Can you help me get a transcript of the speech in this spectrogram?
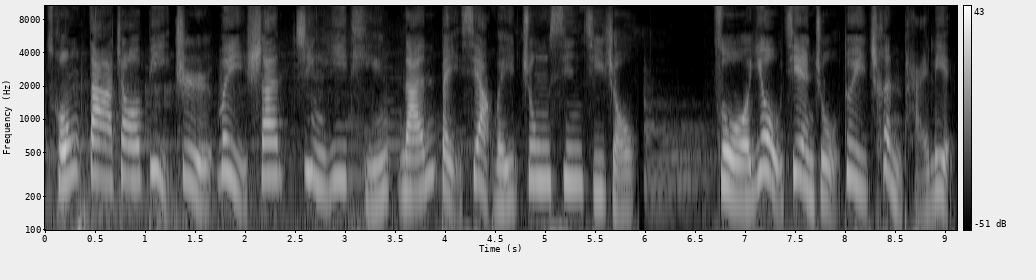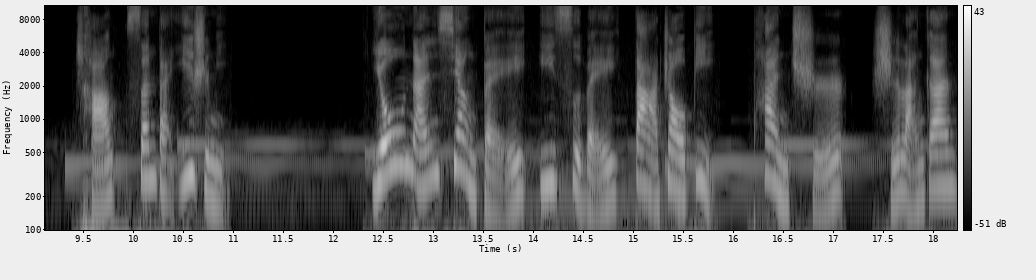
从大照壁至蔚山静一亭南北向为中心基轴，左右建筑对称排列，长三百一十米，由南向北依次为大照壁。泮池、石栏杆、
